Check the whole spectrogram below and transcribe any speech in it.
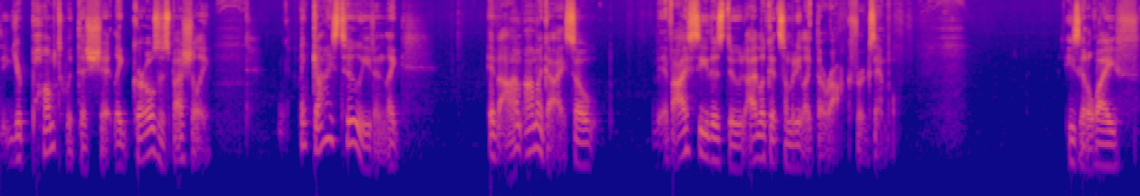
you're pumped with this shit. Like girls especially. Like guys too even. Like if I'm I'm a guy, so if I see this dude, I look at somebody like The Rock, for example. He's got a wife,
